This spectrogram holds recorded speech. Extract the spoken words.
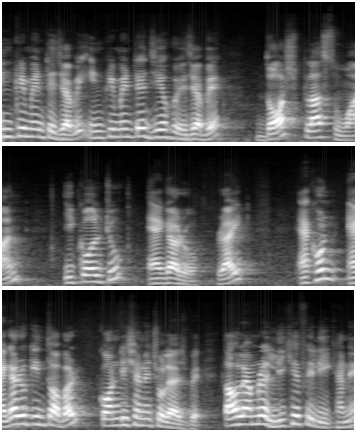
ইনক্রিমেন্টে যাবে ইনক্রিমেন্টে যে হয়ে যাবে, দশ প্লাস ওয়ান ইকুয়াল টু এগারো রাইট এখন এগারো কিন্তু আবার কন্ডিশনে চলে আসবে। তাহলে আমরা লিখে ফেলি এখানে,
